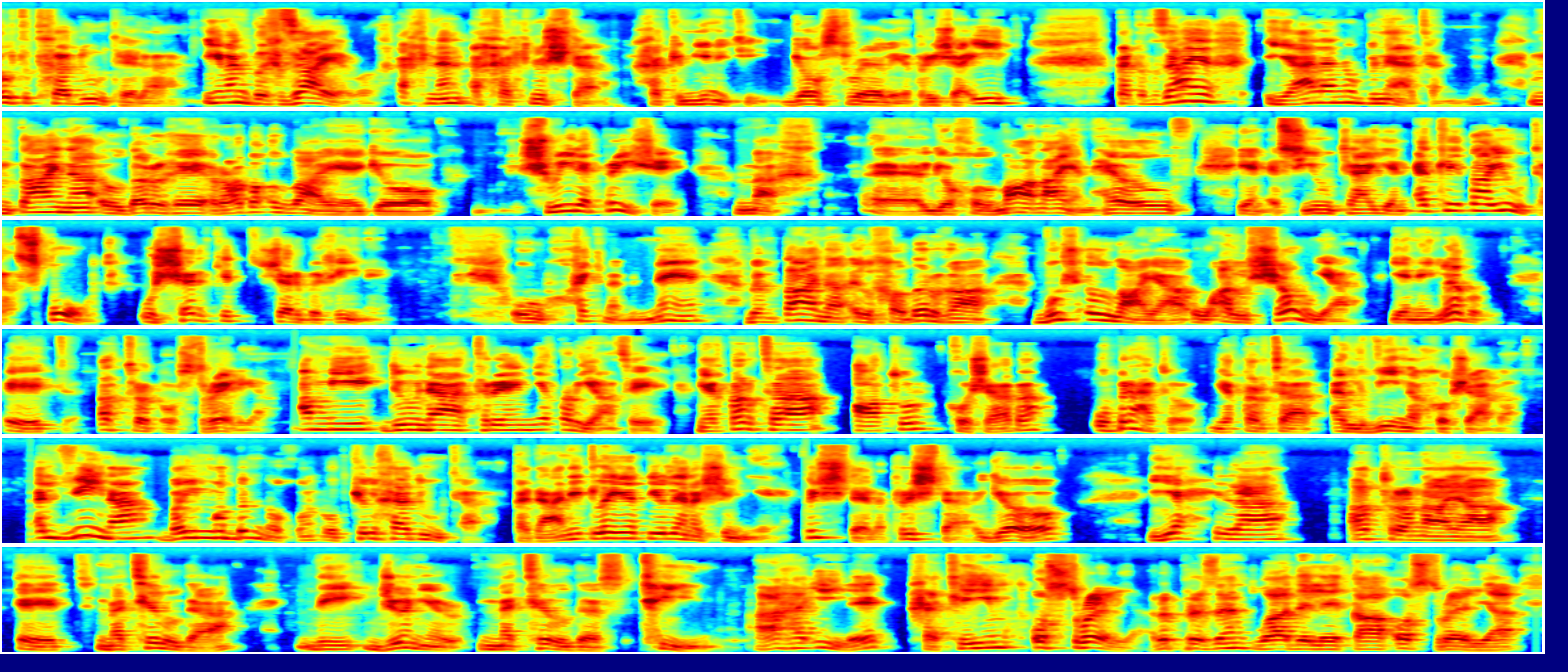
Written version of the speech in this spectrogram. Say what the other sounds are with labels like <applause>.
أو تتخادو تلا ئەو تخەدوو تێلا ئێمە بغزایەوە ئەخنەن ئەخەکنشتا خەکمیونیتی گۆسترلیا پریشائیت قد غزایەخ يالا نبناتا مطاينا الدرغي ئەڵدەڕغێ الله جو شويلة لە مخ آه، جو خلمانا ين هيلث ين أسيوتا ين اتلي طايوتا سبورت وشركة شربخينة. وحكمة منه بمطانا الخضرغة بوش اللايا والشوية يعني ات أطرت أستراليا أمي دونا ترين يقرياتي يقرتا آتور خشابة وبراتو يقرتا الفينا خشابة الفينا بين مضنخن وبكل خادوتا قداني تليت يولينا الشنية برشتا برشتا جو يحلى أطرنايا ات ماتيلدا the junior Matildas team. Ile ختيم أستراليا represent واد لقاء أستراليا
